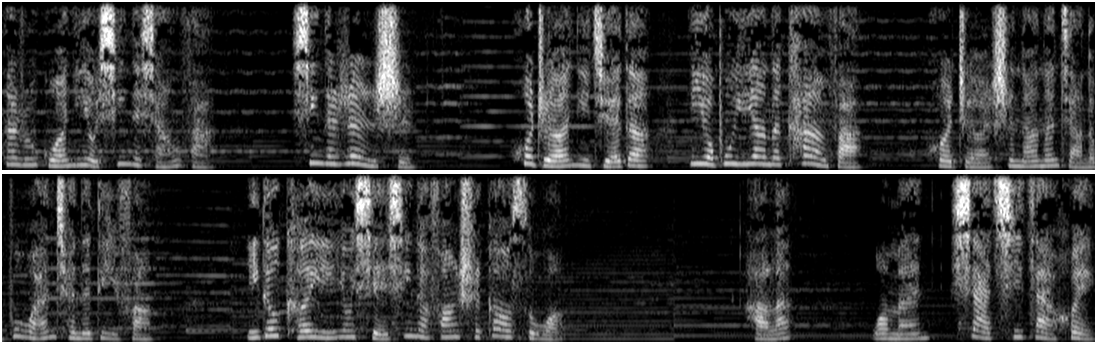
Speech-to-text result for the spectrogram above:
那如果你有新的想法、新的认识，或者你觉得你有不一样的看法，或者是暖暖讲的不完全的地方，你都可以用写信的方式告诉我。好了，我们下期再会。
